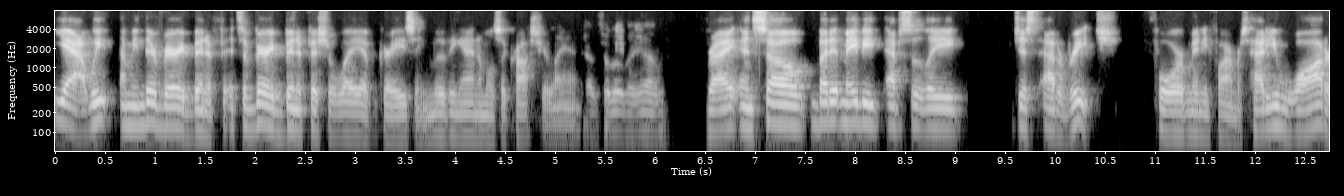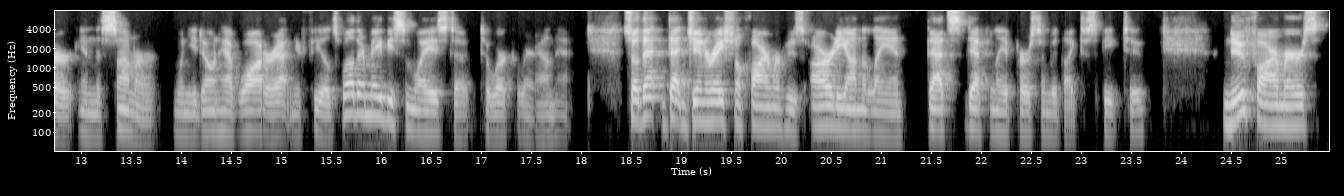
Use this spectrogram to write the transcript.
yeah, we. I mean, they're very benefit. It's a very beneficial way of grazing, moving animals across your land. Absolutely, yeah. Right, and so, but it may be absolutely just out of reach for many farmers. How do you water in the summer when you don't have water out in your fields? Well, there may be some ways to to work around that. So that that generational farmer who's already on the land, that's definitely a person we'd like to speak to. New farmers,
